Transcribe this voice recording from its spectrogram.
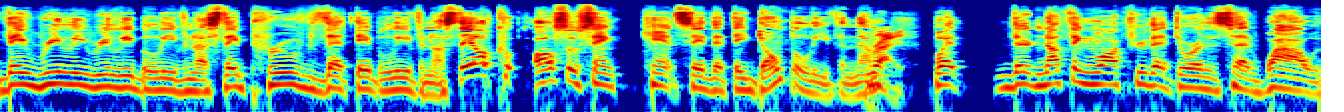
they really really believe in us they proved that they believe in us they al- also saying, can't say that they don't believe in them Right. but there nothing walked through that door that said wow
